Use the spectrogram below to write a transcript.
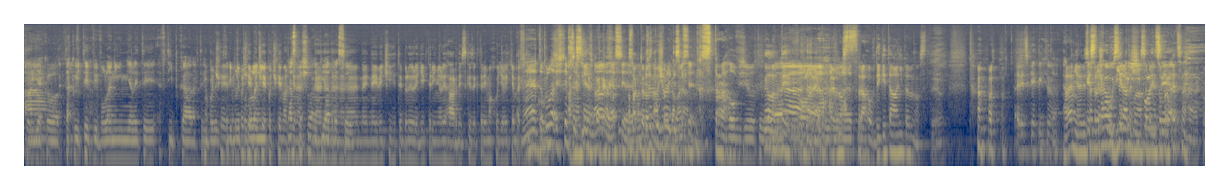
Který Ano, jako takový ty vyvolený měli ty FTPka, na který No byly, počkej, který počkej, byly počkej, povolený počkej, počkej, na Martine. special ne, IP ne, ne, adresy. Ne, ne, nej, největší hity byly lidi, kteří měli harddisky, se kterými chodili k těm FTP. Ne, to bylo ještě přesně, no, jasně. A fakt to Že roznášeli. Prostě Strahov, že jo, ty Jo, vole. Ty vole, Ty vole, pevnost Strahov, digitální pevnost. Jo. to je vždycky jako to. Hele, měli bychom Ke trošku se ubírat, nebo na sebe něco prokeceme. Jako.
